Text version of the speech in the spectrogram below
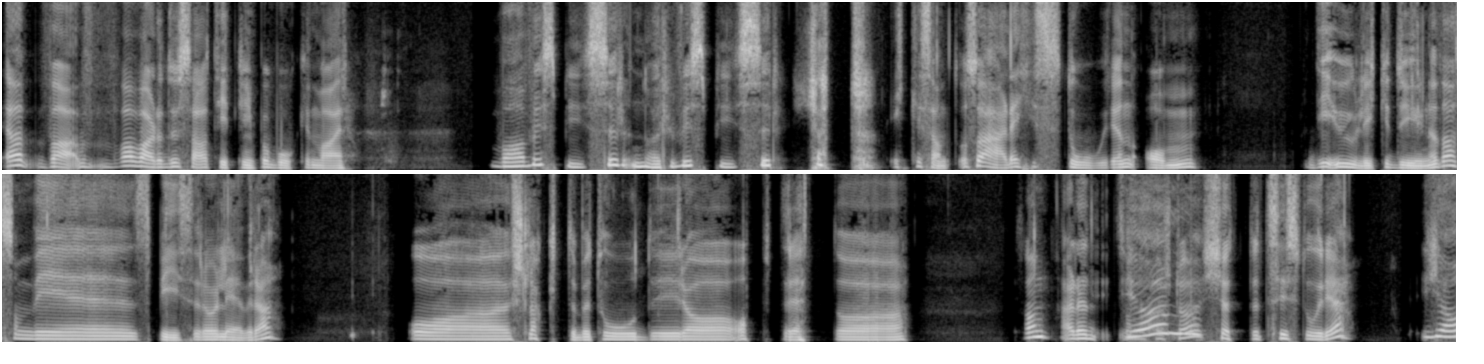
Ja, hva, hva var det du sa tittelen på boken var? Hva vi spiser når vi spiser kjøtt. Ikke sant? Og så er det historien om de ulike dyrene da, som vi spiser og lever av. Og slaktemetoder og oppdrett og sånn. Er det sånn Ja, å forstå? Kjøttets historie? Ja,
